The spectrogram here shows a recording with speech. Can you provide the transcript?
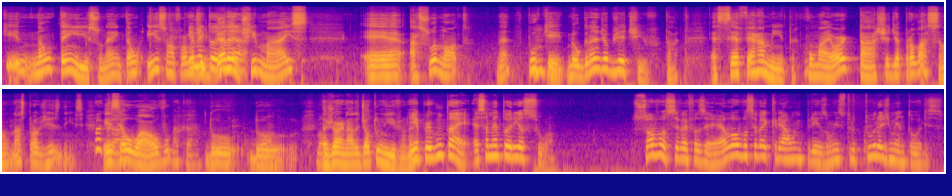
que não tem isso, né? Então, isso é uma forma de mentoria- garantir mais é, a sua nota, né? Por quê? Meu grande objetivo, tá? É ser a ferramenta com maior taxa de aprovação nas provas de residência. Bacana. Esse é o alvo Bacana. do, do- bom. da jornada de alto nível, né? E a pergunta é, essa mentoria sua, só você vai fazer ela ou você vai criar uma empresa, uma estrutura de mentores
